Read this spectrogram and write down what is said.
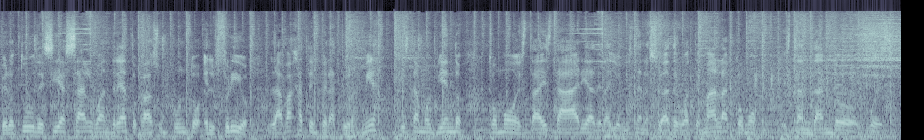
Pero tú decías algo, Andrea, tocabas un punto, el frío, la baja temperatura. Mira, aquí estamos viendo cómo está esta área de la llovizna en la ciudad de Guatemala, cómo están dando, pues,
